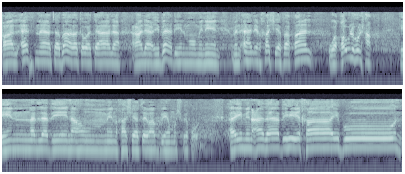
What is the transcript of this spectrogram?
قال أثنى تبارك وتعالى على عباده المؤمنين من أهل الخشية فقال وقوله الحق. إن الذين هم من خشية ربهم مشفقون أي من عذابه خائفون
